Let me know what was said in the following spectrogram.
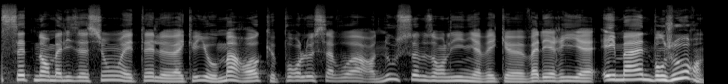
Cette normalisation est-elle accueillie au Maroc? Pour le savoir, nous sommes en ligne avec Valérie Eyman. Bonjour.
